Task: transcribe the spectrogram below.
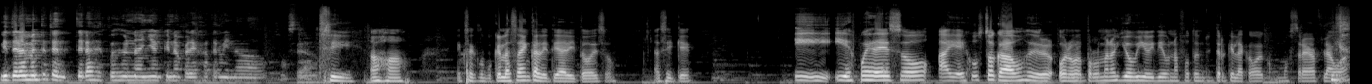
literalmente te enteras después de un año que una pareja ha terminado? O sea, Sí, ajá. Exacto, porque la saben caletear y todo eso. Así que. Y, y después de eso, ay, ay, justo acabamos de ver, bueno, por lo menos yo vi hoy día una foto en Twitter que le acabo de mostrar a Flava,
